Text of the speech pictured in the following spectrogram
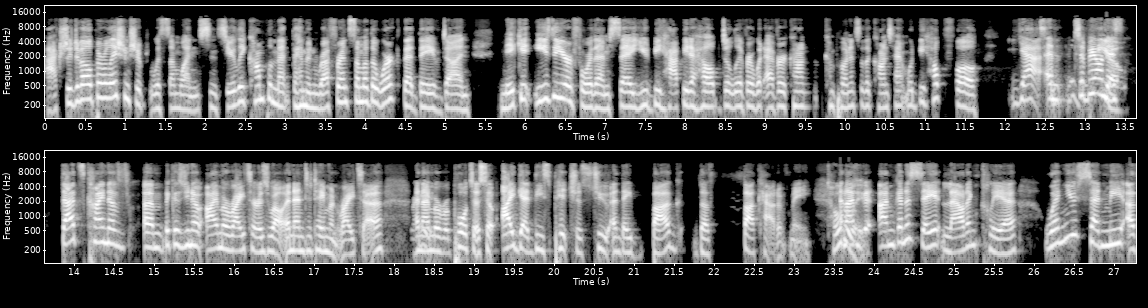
actually develop a relationship with someone, sincerely compliment them and reference some of the work that they've done. Make it easier for them. Say you'd be happy to help deliver whatever con- components of the content would be helpful. Yeah. And to be honest, that's kind of um, because you know I'm a writer as well, an entertainment writer, right. and I'm a reporter, so I get these pictures too, and they bug the fuck out of me. Totally. And I'm, I'm gonna say it loud and clear. When you send me a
